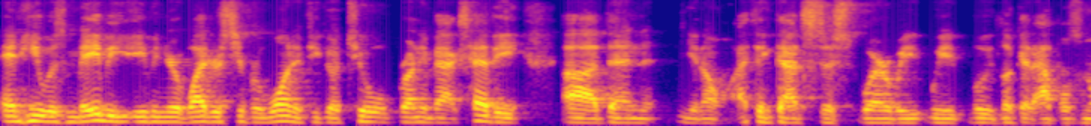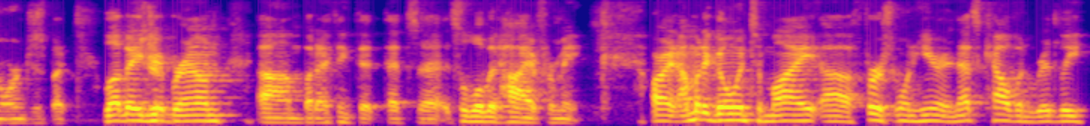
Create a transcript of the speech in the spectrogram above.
and he was maybe even your wide receiver one, if you go two running backs heavy, uh, then you know I think that's just where we we, we look at apples and oranges. But love AJ sure. Brown, um, but I think that that's a, it's a little bit high for me. All right, I'm going to go into my uh, first one here, and that's Calvin Ridley.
